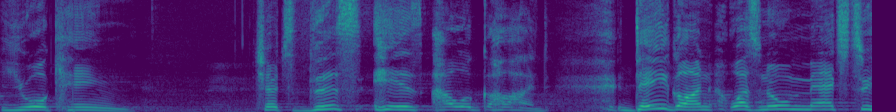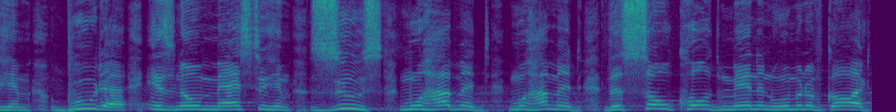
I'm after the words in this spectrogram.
your King. Church, this is our God. Dagon was no match to him. Buddha is no match to him. Zeus, Muhammad, Muhammad, the so-called men and women of God,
